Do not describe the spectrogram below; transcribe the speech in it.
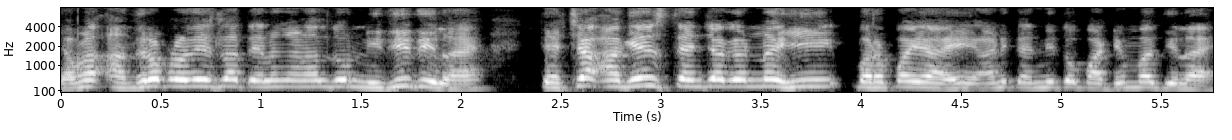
त्यामुळे आंध्र प्रदेशला तेलंगणाला जो निधी दिलाय त्याच्या अगेन्स्ट त्यांच्याकडनं ही भरपाई आहे आणि त्यांनी तो पाठिंबा दिलाय.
